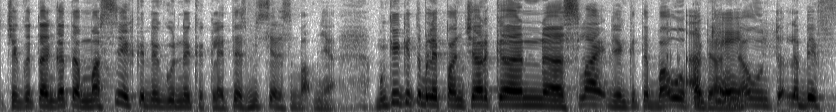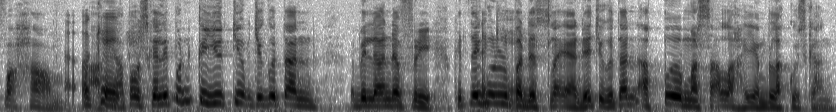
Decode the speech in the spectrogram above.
Cikgu Tan kata masih kena guna kalkulator. Mesti ada sebabnya. Mungkin kita boleh pancarkan uh, slide yang kita bawa pada okay. anda untuk lebih faham. Okay. Apa sekalipun ke YouTube Cikgu Tan bila anda free. Kita tengok okay. dulu pada slide ada Cikgu Tan apa masalah yang berlaku sekarang.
